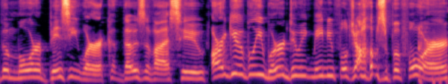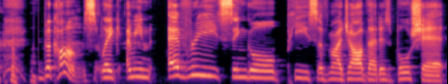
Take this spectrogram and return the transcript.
the more busy work those of us who arguably were doing meaningful jobs before becomes. Like, I mean, every single piece of my job that is bullshit,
